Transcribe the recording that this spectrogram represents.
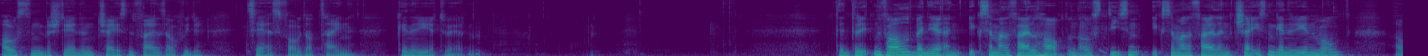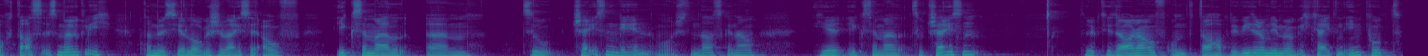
aus den bestehenden JSON-Files auch wieder CSV-Dateien generiert werden. Den dritten Fall, wenn ihr ein XML-File habt und aus diesem XML-File ein JSON generieren wollt, auch das ist möglich. Dann müsst ihr logischerweise auf XML ähm, zu JSON gehen. Wo ist denn das genau? Hier XML zu JSON. Drückt ihr darauf und da habt ihr wiederum die Möglichkeit, den Input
